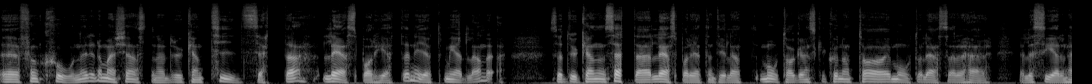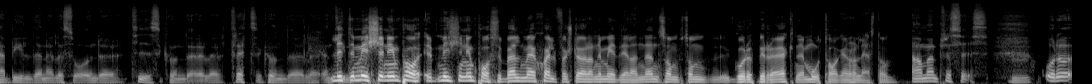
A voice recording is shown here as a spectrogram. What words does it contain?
eh, funktioner i de här tjänsterna där du kan tidsätta läsbarheten i ett meddelande. Så att du kan sätta läsbarheten till att mottagaren ska kunna ta emot och läsa det här eller se den här bilden eller så under 10 sekunder eller 30 sekunder eller en Lite mission, impo mission, impossible med självförstörande meddelanden som, som går upp i rök när mottagaren har läst dem. Ja men precis. Mm. Och då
